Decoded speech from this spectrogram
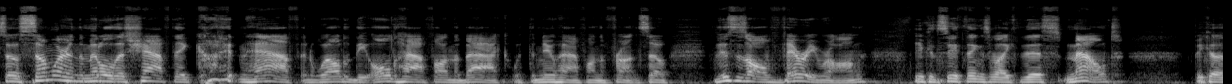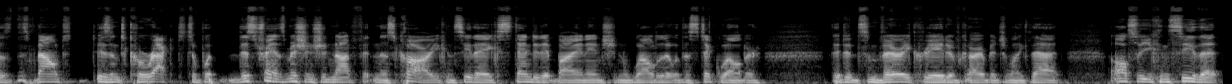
So somewhere in the middle of this shaft, they cut it in half and welded the old half on the back with the new half on the front. So this is all very wrong. You can see things like this mount because this mount isn't correct to put, this transmission should not fit in this car. You can see they extended it by an inch and welded it with a stick welder. They did some very creative garbage like that. Also, you can see that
